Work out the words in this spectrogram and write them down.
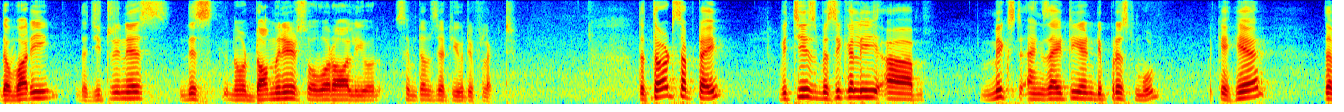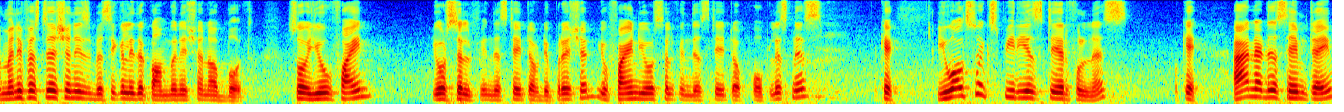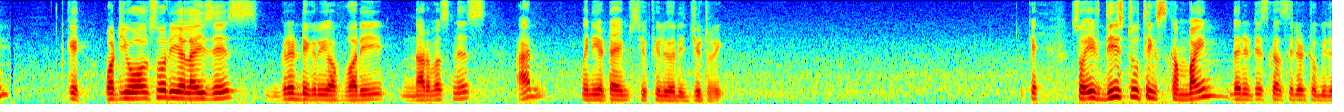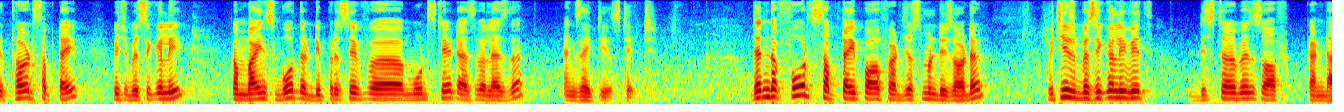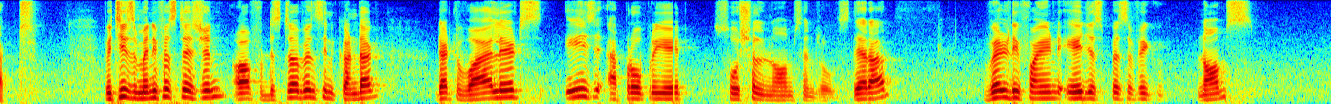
the worry, the jitteriness, this you know dominates overall your symptoms that you reflect. The third subtype, which is basically uh, mixed anxiety and depressed mood. Okay, here the manifestation is basically the combination of both. So, you find yourself in the state of depression, you find yourself in the state of hopelessness. Okay. You also experience tearfulness okay. and at the same time okay, what you also realize is great degree of worry, nervousness and many a times you feel very jittery. Okay. So, if these two things combine then it is considered to be the third subtype which basically combines both the depressive uh, mood state as well as the anxiety state. Then the fourth subtype of adjustment disorder, which is basically with disturbance of conduct, which is manifestation of disturbance in conduct that violates age appropriate social norms and rules. There are well defined age specific norms,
